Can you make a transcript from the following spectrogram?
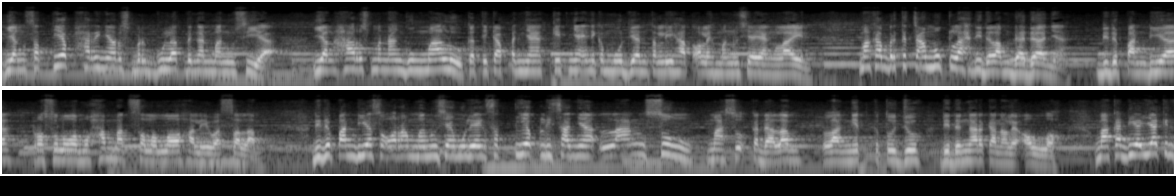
yang setiap harinya harus bergulat dengan manusia, yang harus menanggung malu ketika penyakitnya ini kemudian terlihat oleh manusia yang lain. Maka berkecamuklah di dalam dadanya, di depan dia Rasulullah Muhammad sallallahu alaihi wasallam. Di depan dia seorang manusia mulia yang setiap lisannya langsung masuk ke dalam langit ketujuh didengarkan oleh Allah. Maka dia yakin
